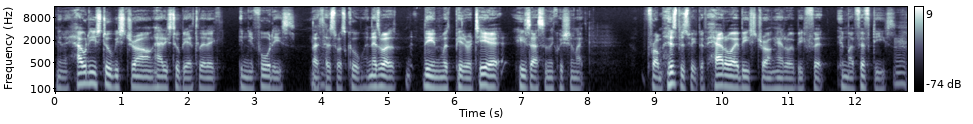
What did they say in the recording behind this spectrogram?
you know, how do you still be strong? How do you still be athletic in your forties? That's, Mhm. that's what's cool. And that's what then with Peter Attia, he's asking the question like, from his perspective, how do I be strong? How do I be fit in my fifties? Mm.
